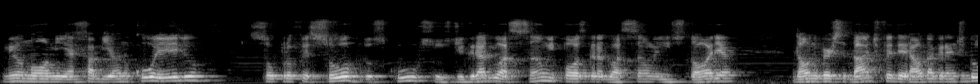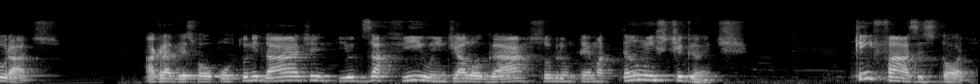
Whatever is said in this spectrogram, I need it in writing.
Meu nome é Fabiano Coelho, sou professor dos cursos de graduação e pós-graduação em História da Universidade Federal da Grande Dourados. Agradeço a oportunidade e o desafio em dialogar sobre um tema tão instigante. Quem faz história?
